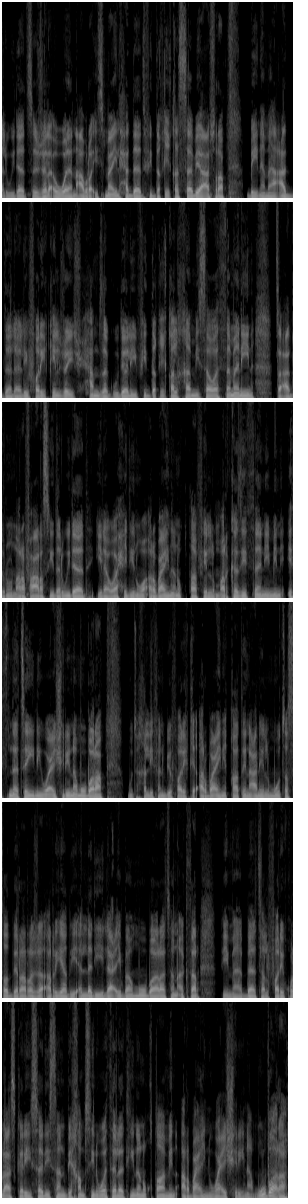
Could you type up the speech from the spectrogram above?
الوداد سجل أولا عبر إسماعيل حداد في الدقيقة السابعة عشرة بينما عدل لفريق الجيش حمزة جودالي في الدقيقة الخامسة والثمانين. تعادل رفع رصيد الوداد إلى 41 نقطة في المركز الثاني من 22 مباراة متخلفا بفريق أربع نقاط عن المتصدر الرجاء الرياضي الذي لعب مباراة أكثر فيما بات الفريق العسكري سادسا ب 35 نقطة من 24 مباراة.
